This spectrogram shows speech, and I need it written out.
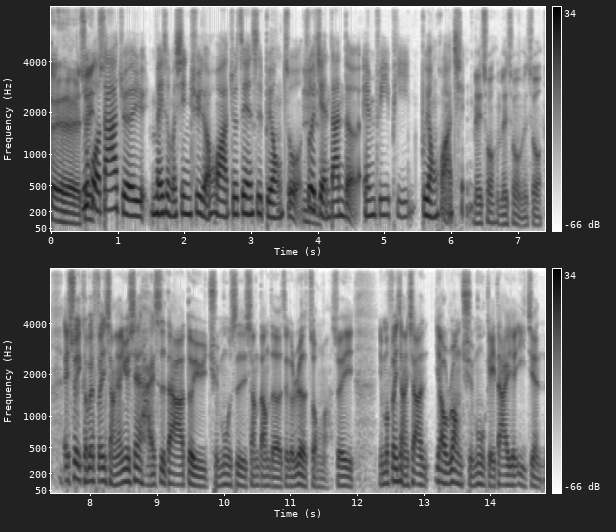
对 对对，如果大家觉得没什么兴趣的话，就这件事不用做，嗯最简单的 MVP 不用花钱。没错，没错，没错。哎，所以可不可以分享一下？因为现在还是大家对于群目是相当的这个热衷嘛，所以有没有分享一下要让群目给大家一些意见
